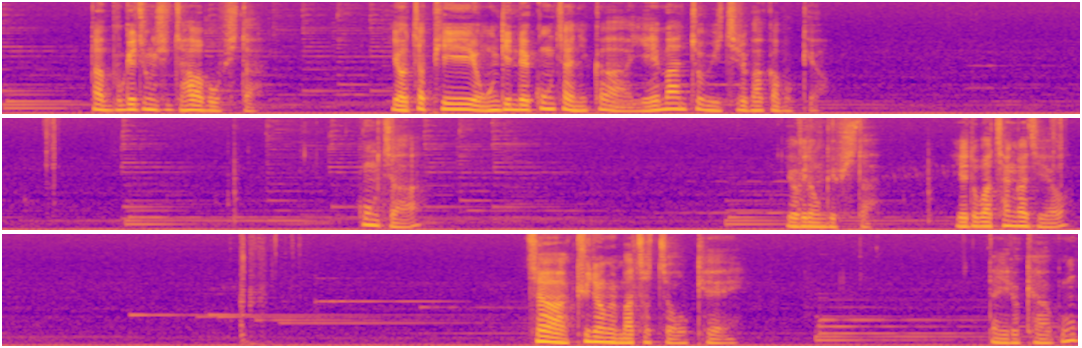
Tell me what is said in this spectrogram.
일단 무게중심 잡아봅시다. 이 어차피 옮긴 데 공짜니까 얘만 좀 위치를 바꿔볼게요. 공짜 여기다 옮깁시다. 얘도 마찬가지예요. 자 균형을 맞췄죠. 오케이. 일단 이렇게 하고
